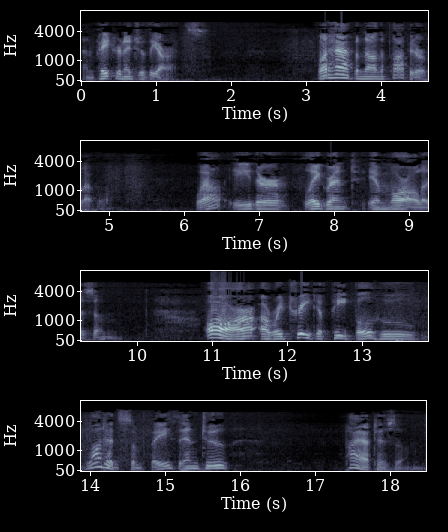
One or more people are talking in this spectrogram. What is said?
and patronage of the arts. What happened on the popular level? Well, either flagrant immoralism or a retreat of people who wanted some faith into pietism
